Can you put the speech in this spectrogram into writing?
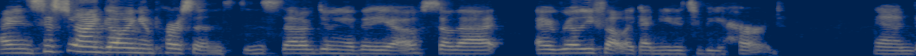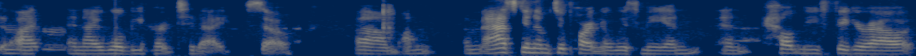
I insisted on going in person instead of doing a video, so that I really felt like I needed to be heard, and mm-hmm. I and I will be heard today. So um, I'm I'm asking them to partner with me and and help me figure out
